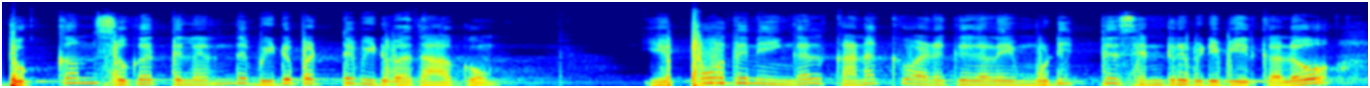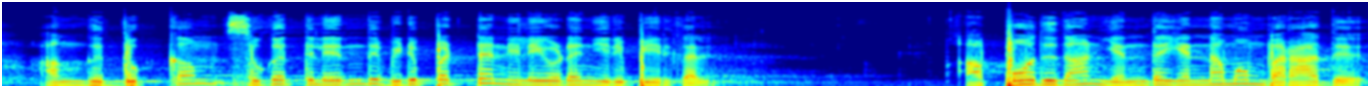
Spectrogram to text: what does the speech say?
துக்கம் சுகத்திலிருந்து விடுபட்டு விடுவதாகும். எப்போது நீங்கள் கணக்கு வழக்குகளை முடித்து சென்று விடுவீர்களோ அங்கு துக்கம் சுகத்திலிருந்து விடுபட்ட நிலையுடன் இருப்பீர்கள். அப்போதுதான் எந்த எண்ணமும் வராது.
